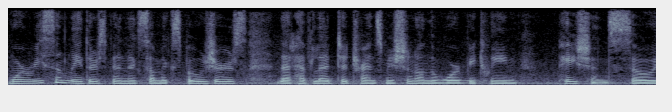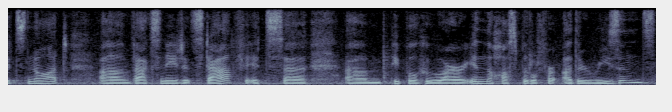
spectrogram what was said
More recently, there's been some exposures that have led to transmission on the ward between patients. So it's not uh, vaccinated staff, it's uh, um, people who are in the hospital for other reasons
